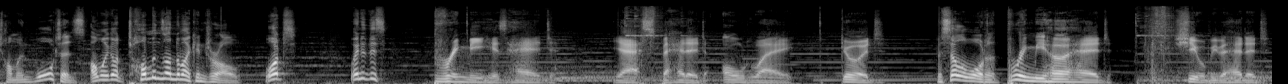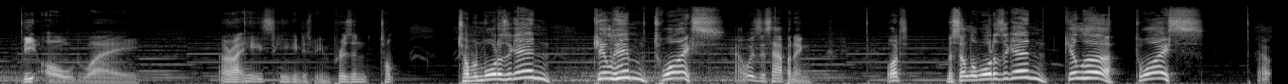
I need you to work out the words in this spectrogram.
Tommen Waters. Oh my god, Tommen's under my control. What? When did this... Bring me his head. Yes, beheaded. Old way. Good. Myrcella Waters, bring me her head. She will be beheaded the old way. Alright, he's he can just be imprisoned. Tom Tommen Waters again! Kill him twice! How is this happening? What? Myrcella Waters again! Kill her! Twice! How,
